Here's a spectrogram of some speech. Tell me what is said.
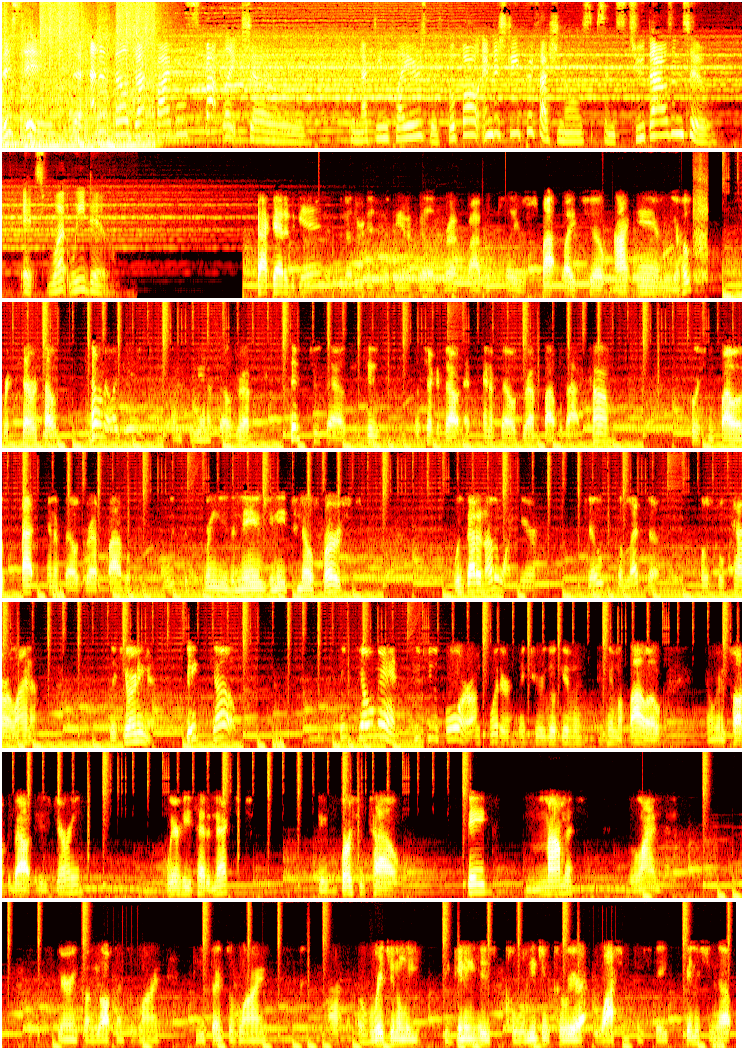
This is the NFL Draft Bible Spotlight Show, connecting players with football industry professionals since 2002. It's what we do. Back at it again. It's another edition of the NFL Draft Bible Players Spotlight Show. I am your host, Ric Serritella, telling it like it is when it comes to the NFL Draft since 2002. Go check us out at NFLDraftBible.com. Can follow us at NFL Draft Bible, and we can bring you the names you need to know first. We've got another one here Joe Kaleta, Coastal Carolina, the journeyman. Big Joe. Big Joe Man, 224 on Twitter. Make sure you go give him, a follow. And we're going to talk about his journey, where he's headed next. A versatile, big, mammoth lineman experience on the offensive line, defensive line. Uh, originally beginning his collegiate career at Washington State, finishing up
